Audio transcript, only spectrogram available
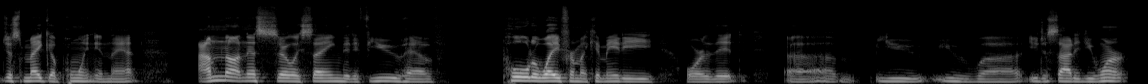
just make a point in that. I'm not necessarily saying that if you have pulled away from a committee or that um, you you uh, you decided you weren't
